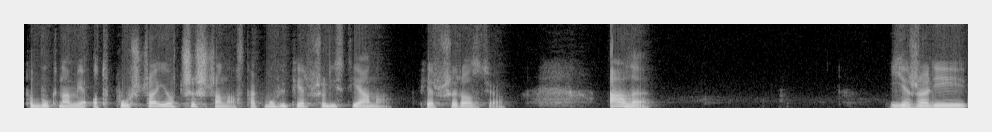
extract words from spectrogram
to Bóg nam je odpuszcza i oczyszcza nas. Tak mówi pierwszy list Jana, pierwszy rozdział. Ale jeżeli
